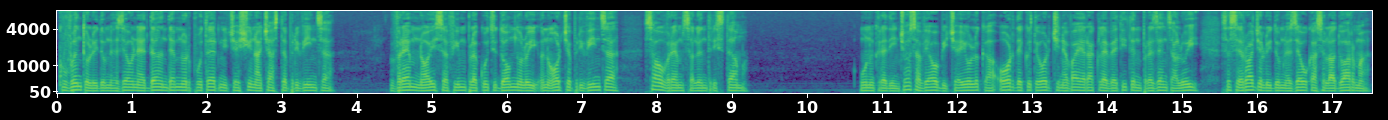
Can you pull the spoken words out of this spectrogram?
Cuvântul lui Dumnezeu ne dă îndemnuri puternice și în această privință. Vrem noi să fim plăcuți Domnului în orice privință sau vrem să-L întristăm? Un credincios avea obiceiul ca ori de câte ori cineva era clevetit în prezența lui să se roage lui Dumnezeu ca să-l adoarmă.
